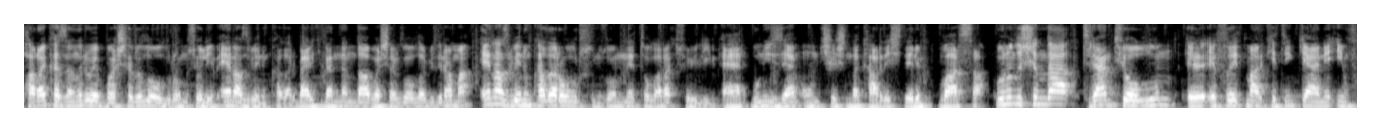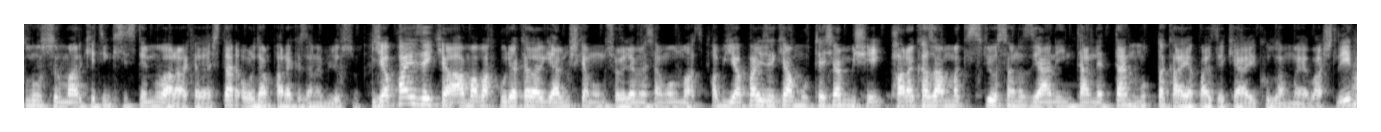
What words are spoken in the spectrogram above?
para kazanır ve başarılı olur. Onu söyleyeyim. En az benim kadar. Belki benden daha başarılı olabilir ama en az benim kadar olursunuz. Onu net olarak söyleyeyim. Eğer bunu izleyen 13 yaşında kardeşlerim varsa. Bunun dışında Trendyol'un e, affiliate marketing yani influencer marketing sistemi var arkadaşlar. Oradan para kazanabiliyorsun. Yapay zeka ama bak buraya kadar gelmişken onu söylemesem olmaz. Abi yapay zeka muhteşem bir şey. Para kazanmak istiyorsanız yani internetten mutlaka yapay zekayı kullanmaya başlayın.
